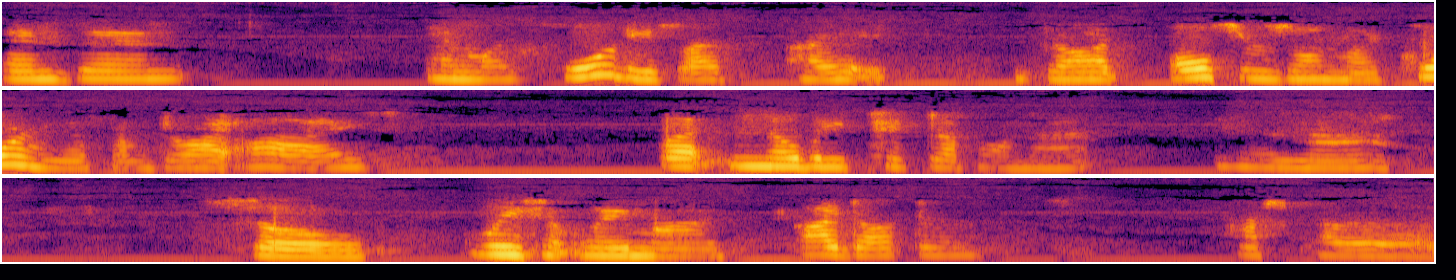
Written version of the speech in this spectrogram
And then in my 40s, I, I got ulcers on my cornea from dry eyes, but nobody picked up on that. And uh, so recently, my eye doctor first, uh,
